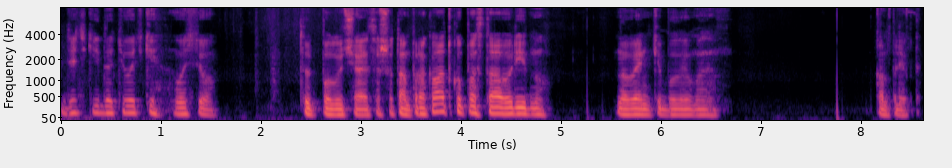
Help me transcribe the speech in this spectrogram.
Дядьки да тьотьки, ось о. Тут виходить, що там прокладку поставив рідну. Новенькі були в мене. Комплект.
